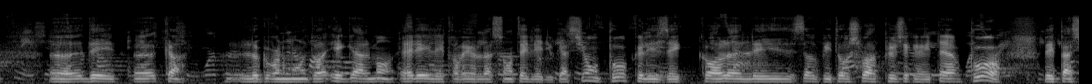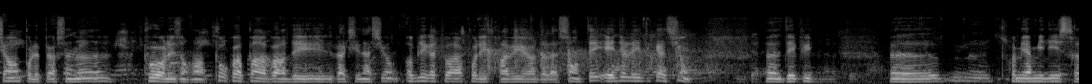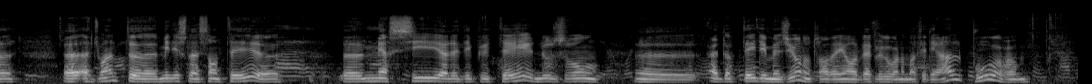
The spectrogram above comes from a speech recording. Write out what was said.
euh, des cas le gouvernement doit également aider les travailleurs de la santé et de l'éducation pour que les écoles, les hôpitaux soient plus sécuritaires pour les patients, pour le personnel, pour les enfants. Pourquoi pas avoir des vaccinations obligatoires pour les travailleurs de la santé et de l'éducation? Euh, euh, Première ministre euh, adjointe, euh, ministre de la Santé, merci à la députée. Nous avons adopté des mesures. Nous travaillons avec le gouvernement fédéral pour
